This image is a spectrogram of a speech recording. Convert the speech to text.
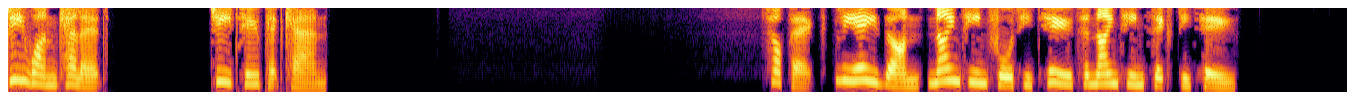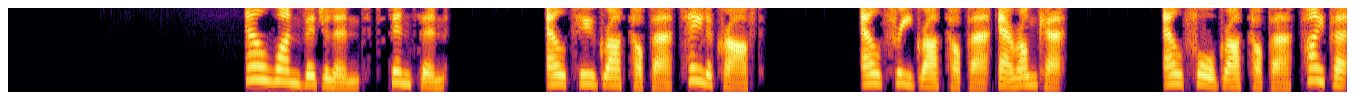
G1 Kellett G2 Pitcairn. Topic: Liaison 1942 to 1962 L1 Vigilant, Stinson. L2 Grasshopper, Taylorcraft. L3 Grasshopper, Aeronca L4 Grasshopper, Piper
